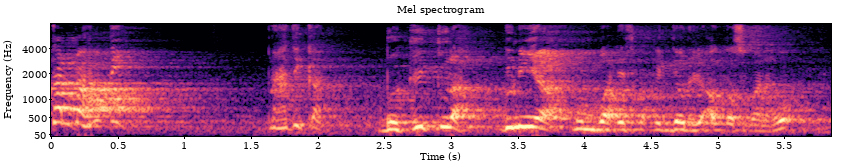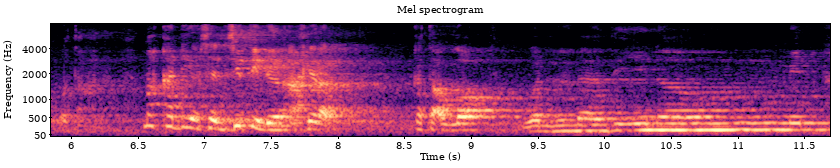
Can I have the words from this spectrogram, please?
tanpa henti. Perhatikan, begitulah dunia membuat dia semakin jauh dari Allah Subhanahu wa taala. Maka dia sensitif dengan akhirat. Kata Allah, "Walladzina min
